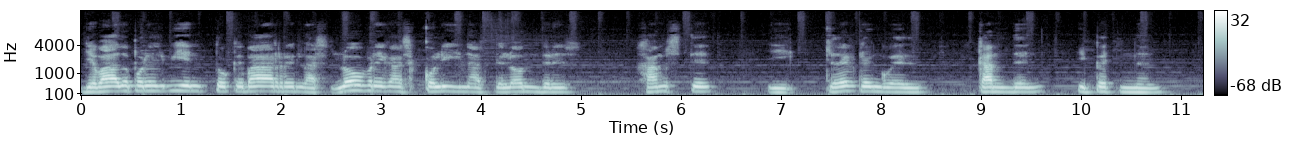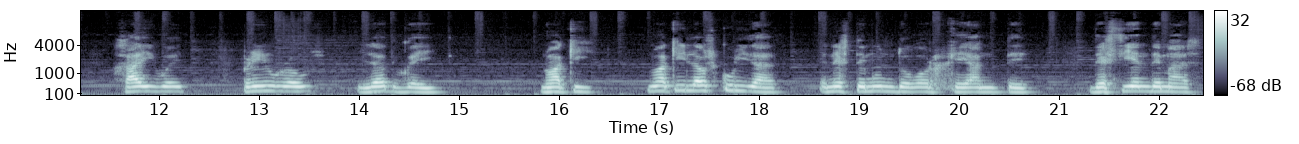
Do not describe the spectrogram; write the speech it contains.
llevado por el viento que barre las lóbregas colinas de Londres, Hampstead y Clerkenwell, Camden y Putnam. Highway, Primrose Ludgate. No aquí, no aquí la oscuridad, en este mundo gorjeante. Desciende más,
